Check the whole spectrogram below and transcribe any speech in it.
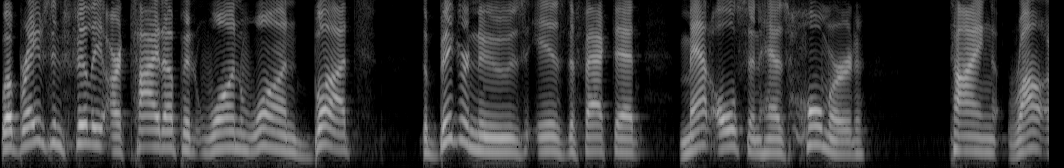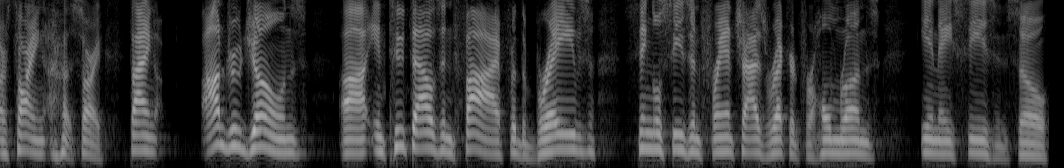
Well, Braves and Philly are tied up at 1 1, but the bigger news is the fact that Matt Olson has homered, tying, or sorry, sorry, tying Andruw Jones uh, in 2005 for the Braves single season franchise record for home runs in a season. So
